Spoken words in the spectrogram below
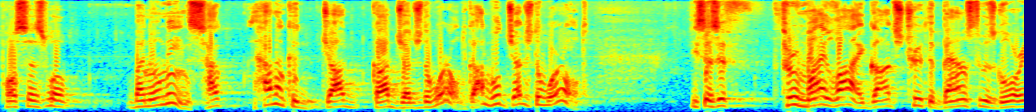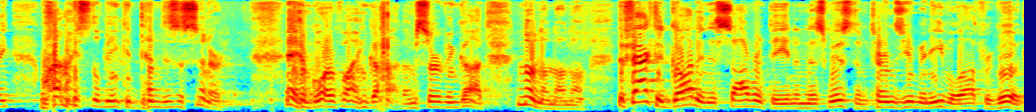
Paul says, well, by no means. How, how then could God judge the world? God will judge the world. He says, if through my lie God's truth abounds to his glory, why am I still being condemned as a sinner? Hey, I'm glorifying God. I'm serving God. No, no, no, no. The fact that God in his sovereignty and in his wisdom turns human evil out for good,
